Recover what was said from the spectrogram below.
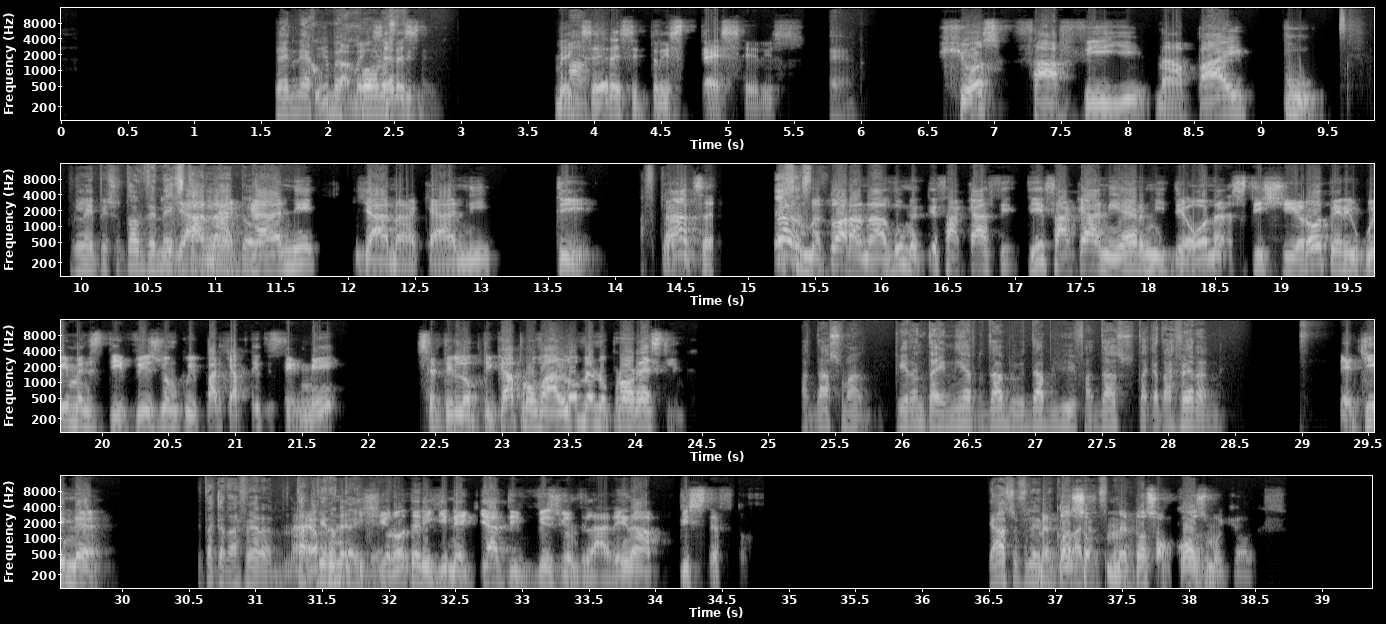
Δεν έχουμε Είπαμε, χώρο εξαίρεση. στην. Με Α. εξαίρεση τρει-τέσσερι. Ε. Ποιος θα φύγει να πάει πού; Βλέπεις, όταν δεν έχεις για να ταλέντο. κάνει, για να κάνει τι; Αυτό. Κάτσε. Έχεις- Θέλουμε τώρα να δούμε τι θα, κάθει, τι θα κάνει η Έρμη Ντεώνα στη χειρότερη Women's Division που υπάρχει αυτή τη στιγμή σε τηλεοπτικά προβαλλόμενο pro wrestling. Φαντάσου, πήραν τα ενία από το WWE. Φαντάσου, τα καταφέρανε. Εκεί ναι, Τι τα καταφέρανε. να τα έχουν πήραν τα τη ενία. χειρότερη γυναικεία division, δηλαδή είναι απίστευτο. Γεια σου, φίλε Με Νικόλα, τόσο, καλησπέρα. με τόσο κόσμο κιόλας.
